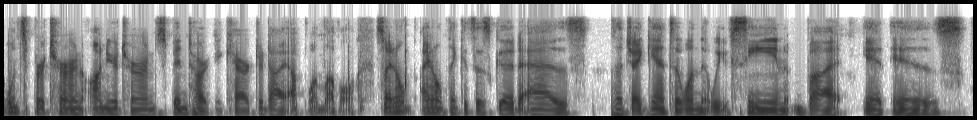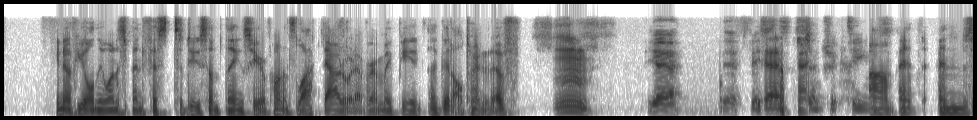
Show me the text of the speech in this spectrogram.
once per turn. On your turn, spin target character die up one level. So I don't I don't think it's as good as the Giganta one that we've seen, but it is. You know, if you only want to spend fists to do something, so your opponent's locked out or whatever, it might be a, a good alternative. Mm. Yeah. Yeah. Fist Yeah. centric teams. Um, and and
